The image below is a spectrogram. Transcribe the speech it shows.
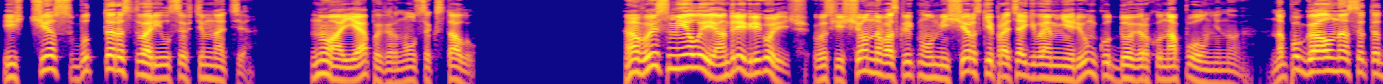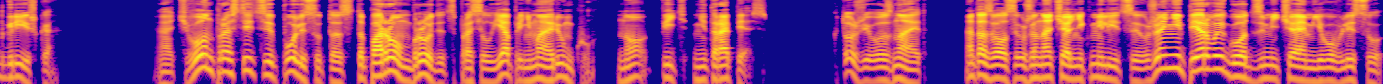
Исчез, будто растворился в темноте. Ну а я повернулся к столу. «А вы смелый, Андрей Григорьевич!» — восхищенно воскликнул Мещерский, протягивая мне рюмку, доверху наполненную. «Напугал нас этот Гришка!» «А чего он, простите, по лесу-то с топором бродит?» — спросил я, принимая рюмку, но пить не торопясь. «Кто же его знает?» — отозвался уже начальник милиции. «Уже не первый год замечаем его в лесу.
